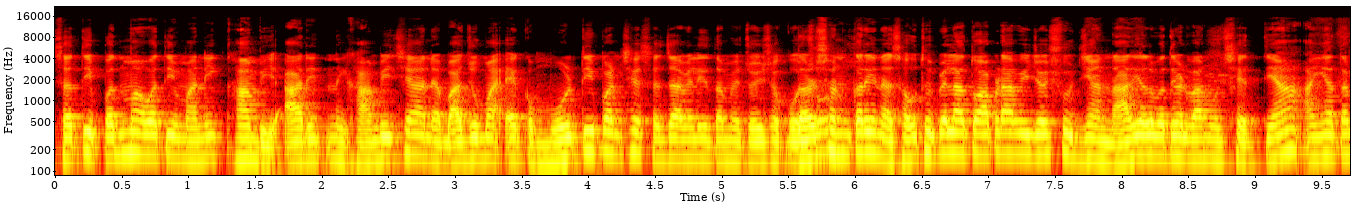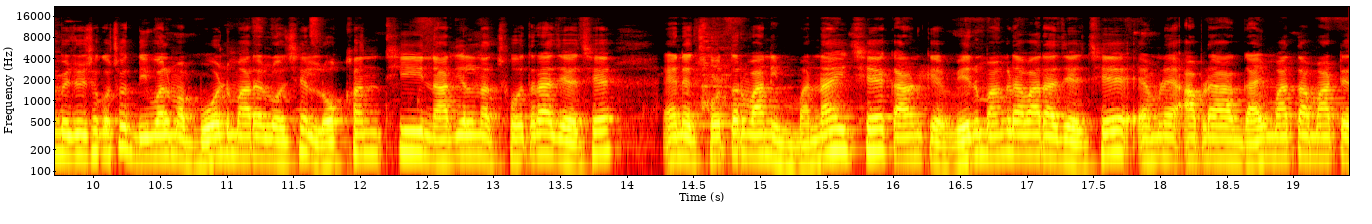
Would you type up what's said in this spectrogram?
સતી પદ્માવતી માની ખાંભી. આ રીતની ખાંભી છે અને બાજુમાં એક મૂર્તિ પણ છે સજાવેલી, તમે જોઈ શકો દર્શન કરીને સૌથી પહેલા તો આપણે આવી જઈશું જ્યાં નારિયેલ વધેડવાનું છે ત્યાં. અહીંયા તમે જોઈ શકો છો, દિવાલમાં બોર્ડ મારેલો છે. લોખંડથી નારિયેલના છોતરા જે છે એને છોતરવાની મનાઈ છે કારણ કે વીર માંગડાવાળા જે છે એમણે આપણા ગાય માતા માટે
